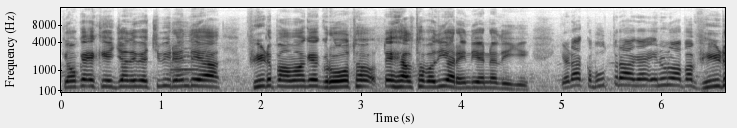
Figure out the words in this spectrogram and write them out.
ਕਿਉਂਕਿ ਇਹ ਕੇਜਾਂ ਦੇ ਵਿੱਚ ਵੀ ਰਹਿੰਦੇ ਆ ਫੀਡ ਪਾਵਾਂਗੇ ਗਰੋਥ ਤੇ ਹੈਲਥ ਵਧੀਆ ਰਹਿੰਦੀ ਇਹਨਾਂ ਦੀ ਜੀ। ਜਿਹੜਾ ਕਬੂਤਰ ਆ ਗਿਆ, ਇਹਨਾਂ ਨੂੰ ਆਪਾਂ ਫੀਡ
